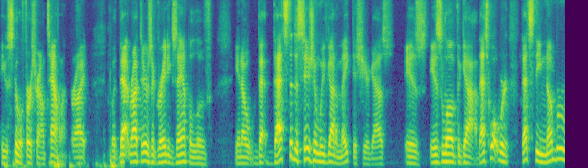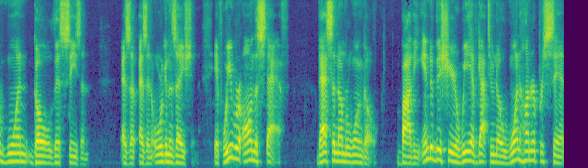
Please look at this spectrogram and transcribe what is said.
he was still a first round talent, right? But that right there is a great example of, you know, that that's the decision we've got to make this year, guys. Is is love the guy? That's what we're. That's the number one goal this season, as a as an organization if we were on the staff, that's the number one goal. By the end of this year, we have got to know 100%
